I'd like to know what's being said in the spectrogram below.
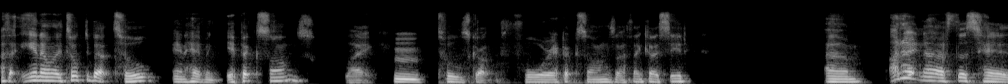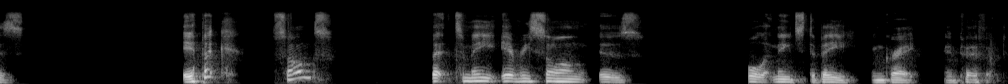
I think, you know, I talked about Tool and having epic songs. Like hmm. Tool's got four epic songs, I think I said. Um, I don't know if this has epic songs, but to me, every song is all it needs to be and great and perfect.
